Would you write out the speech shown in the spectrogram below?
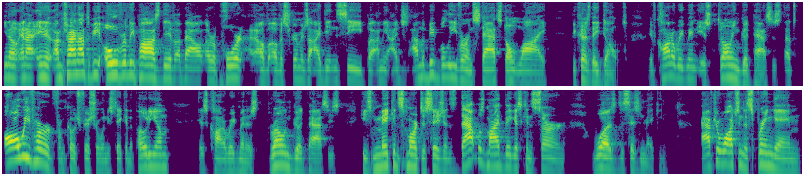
you know, and I and I'm trying not to be overly positive about a report of, of a scrimmage that I didn't see, but I mean, I just I'm a big believer in stats don't lie because they don't. If Conner Weigman is throwing good passes, that's all we've heard from Coach Fisher when he's taking the podium. Is Conner Weigman is throwing good passes. He's making smart decisions. That was my biggest concern was decision making. After watching the spring game,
